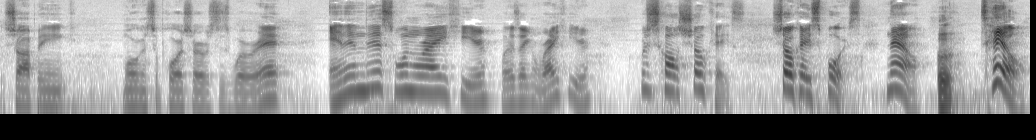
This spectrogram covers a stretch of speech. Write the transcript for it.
the Shop Inc., Morgan Support Services, where we're at, and then this one right here. What is that? Right here, which is called Showcase. Showcase Sports. Now, hmm. tell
